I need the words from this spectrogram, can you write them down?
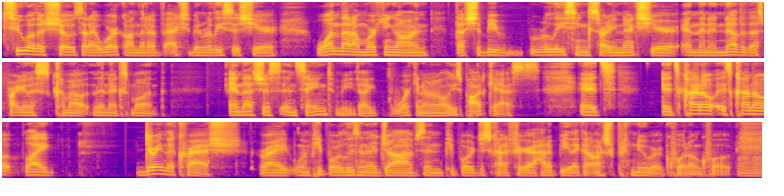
two other shows that I work on that have actually been released this year. One that I'm working on that should be releasing starting next year, and then another that's probably going to come out in the next month. And that's just insane to me. Like working on all these podcasts, it's it's kind of it's kind of like during the crash, right? When people were losing their jobs and people were just kind of figuring out how to be like an entrepreneur, quote unquote. Mm-hmm.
